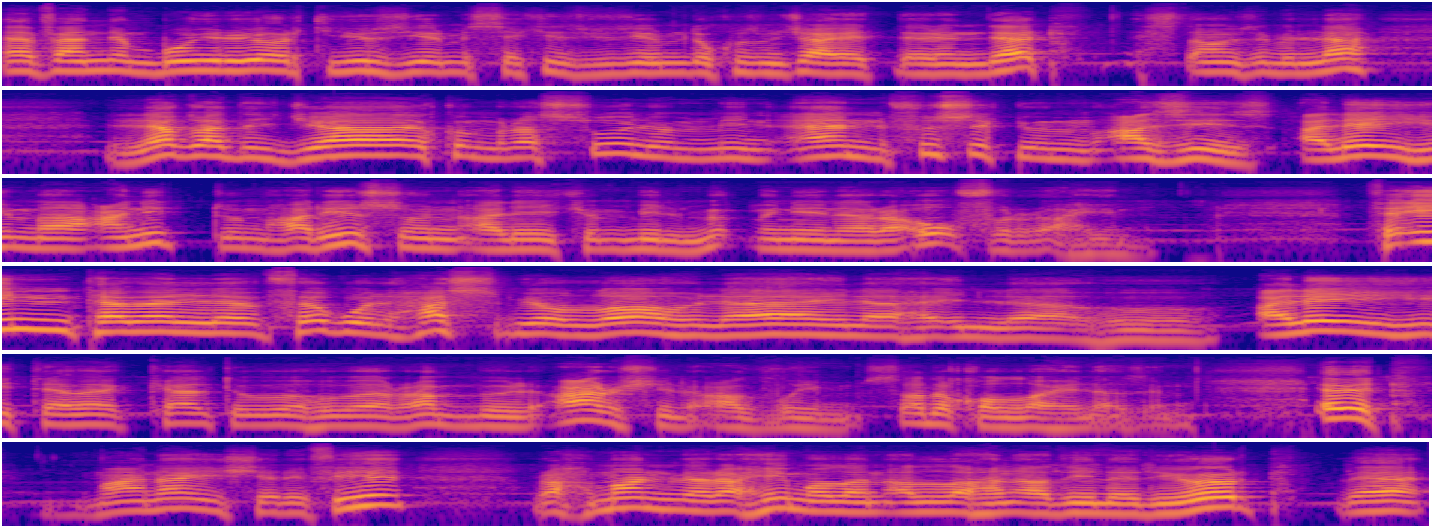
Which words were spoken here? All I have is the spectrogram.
efendim buyuruyor ki 128-129. ayetlerinde Estağfirullah لَقَدْ جَاءَكُمْ رَسُولٌ مِّنْ أَنْفُسِكُمْ عَزِيزٌ عَلَيْهِ مَا عَنِتُّمْ حَرِيصٌ عَلَيْكُمْ بِالْمُؤْمِنِينَ رَؤُوفٌ رَحِيمٌ فَاِنْ تَوَلَّوْا فَقُلْ حَسْبِيَ اللّٰهُ لَا اِلَٰهَ اِلَّا هُ عَلَيْهِ تَوَكَّلْتُ وَهُوَ رَبُّ الْعَرْشِ الْعَظِيمِ Sadakallahu lazım. Evet, manayı şerifi Rahman ve Rahim olan Allah'ın adıyla diyor ve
